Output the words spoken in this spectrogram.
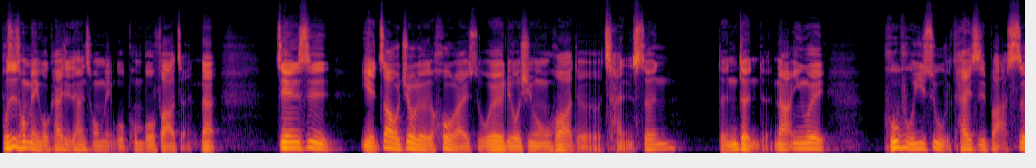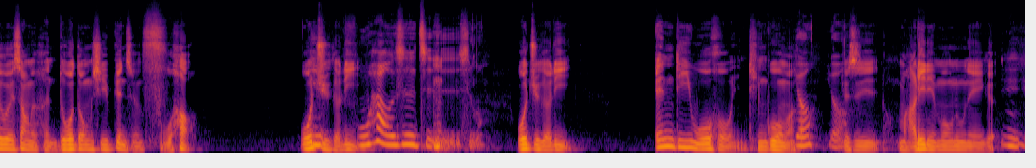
不是从美国开始，但是从美国蓬勃发展。那这件事也造就了后来所谓流行文化的产生等等的。那因为普普艺术开始把社会上的很多东西变成符号。我举个例，符号是指什么？我举个例，Andy Warhol 你听过吗？有有就，是玛丽莲梦露那一个。嗯，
